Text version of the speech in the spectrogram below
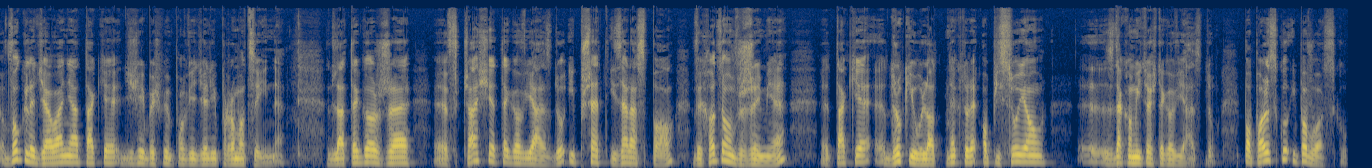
w ogóle działania takie, dzisiaj byśmy powiedzieli, promocyjne. Dlatego, że e, w czasie tego wjazdu i przed, i zaraz po, wychodzą w Rzymie e, takie druki ulotne, które opisują znakomitość tego wjazdu. Po polsku i po włosku.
